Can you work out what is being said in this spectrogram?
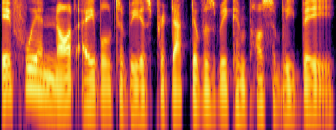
if we're not able to be as productive as we can possibly be,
